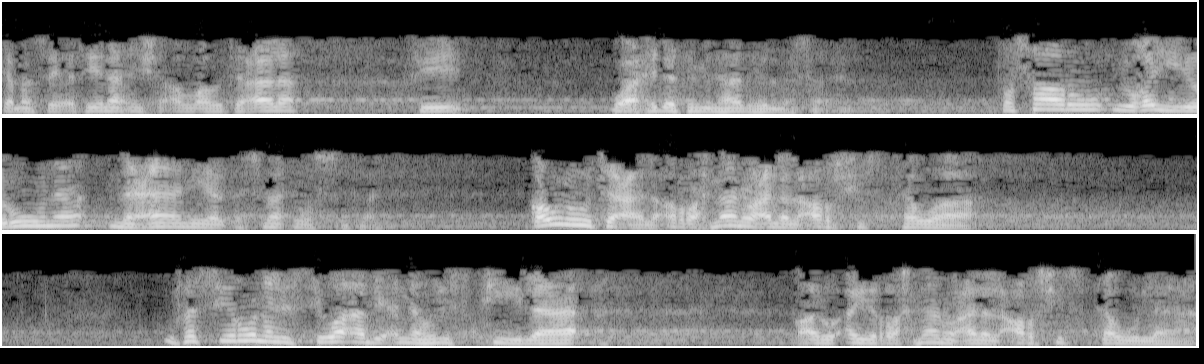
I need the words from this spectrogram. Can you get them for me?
كما سيأتينا إن شاء الله تعالى في واحدة من هذه المسائل. فصاروا يغيرون معاني الأسماء والصفات. قوله تعالى الرحمن على العرش استوى يفسرون الاستواء بأنه الاستيلاء. قالوا أي الرحمن على العرش استولى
